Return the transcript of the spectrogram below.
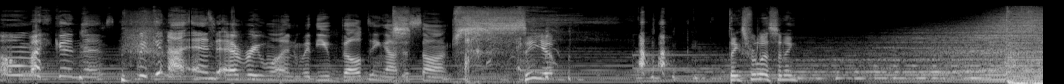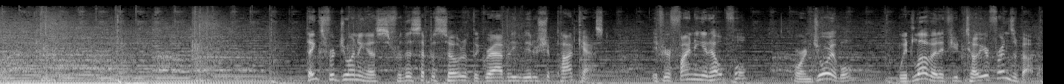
Oh my goodness. We cannot end everyone with you belting out a song. See ya. Thanks for listening. Thanks for joining us for this episode of the Gravity Leadership Podcast. If you're finding it helpful or enjoyable, we'd love it if you'd tell your friends about it.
